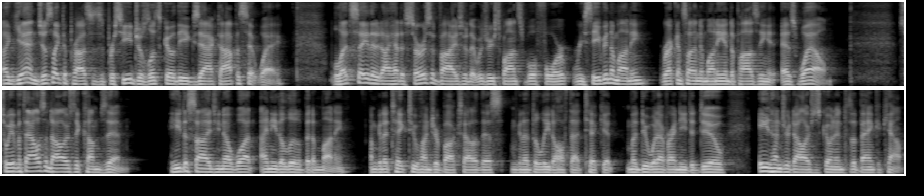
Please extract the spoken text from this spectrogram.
Again, just like the process and procedures, let's go the exact opposite way. Let's say that I had a service advisor that was responsible for receiving the money, reconciling the money, and depositing it as well. So we have a thousand dollars that comes in. He decides, you know what? I need a little bit of money. I'm going to take 200 bucks out of this. I'm going to delete off that ticket. I'm going to do whatever I need to do. $800 is going into the bank account.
